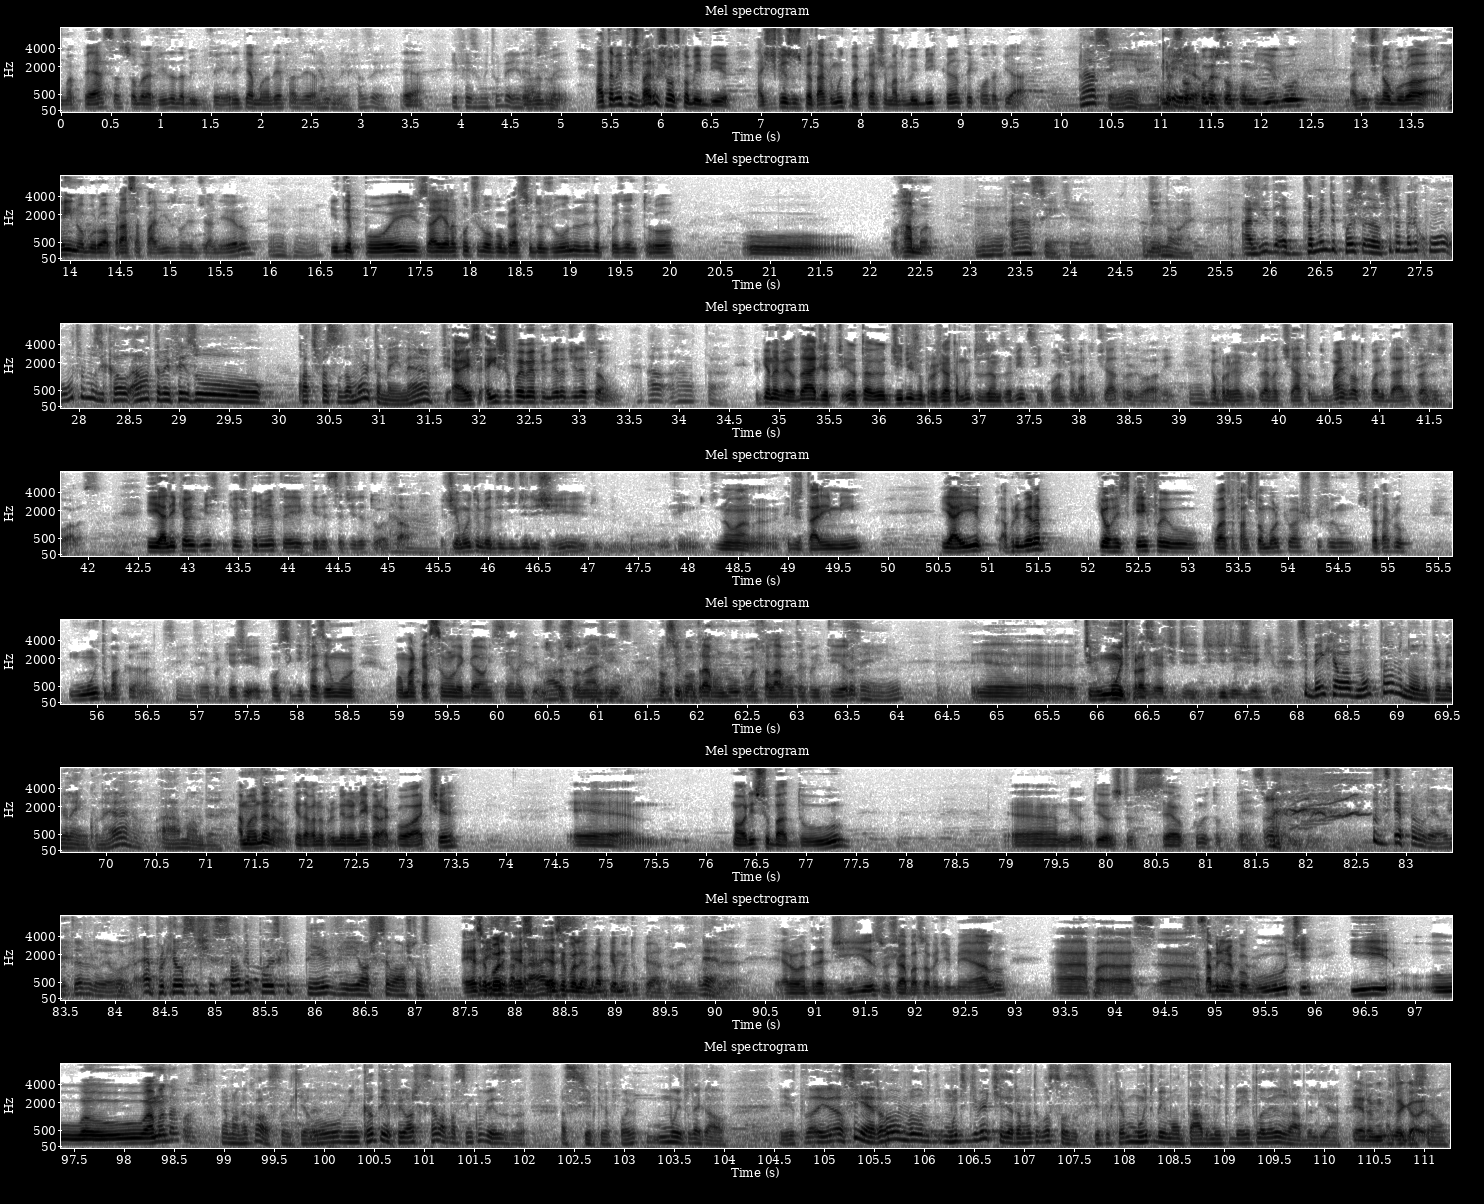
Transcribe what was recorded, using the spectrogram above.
uma peça sobre a vida da Bibi Ferreira e que a Amanda ia fazer. a Bibi. mandei fazer. É. E fez muito bem, Fez nossa. muito bem. Ah, também fiz vários shows com a Bibi. A gente fez um espetáculo muito bacana chamado Bibi Canta e Conta Piaf. Ah, sim, é incrível. Começou, começou comigo, a gente inaugurou, reinaugurou a Praça Paris no Rio de Janeiro. E depois, aí ela continuou com o Gracindo Júnior e depois entrou o, o Raman. Hum, ah, sim, que continua. Ali, ah, também depois, ah, você trabalhou com outro musical. Ah, também fez o Quatro Faces do Amor também, né? Ah, isso, isso foi a minha primeira direção. Ah, ah, tá. Porque, na verdade, eu, eu, eu, dirijo um projeto há muitos anos, há 25 anos, chamado Teatro Jovem, uhum. que é um projeto que leva teatro de mais alta qualidade para as escolas. E é ali que eu, que eu experimentei querer ser diretor e tal. Ah. Eu tinha muito medo de dirigir, de, enfim, de não acreditar em mim. E aí, a primeira que eu risquei foi o Quatro do Amor, que eu acho que foi um espetáculo muito bacana. Sim, sim. É, porque a consegui fazer uma, uma marcação legal em cena, que os Nossa, personagens é não se encontravam nunca, mas falavam o tempo inteiro. Sim. É, tive muito prazer de, de, de, dirigir aquilo. Se bem que ela não estava no, no, primeiro elenco, né? A Amanda. Amanda não. Quem estava no primeiro elenco era Gótia, é, Maurício Badu. Ah, meu Deus do céu, como eu tô péssimo. não tem problema, não tem problema. É porque eu assisti só depois que teve, eu acho, sei lá, acho que uns. Essa, eu vou, essa, essa, eu vou lembrar porque é muito perto, né? É. Era o André Dias, o Jabas Homem de Melo a, a, a Sabrina Kogut e o, o, Amanda Costa. Amanda Costa, que eu me encantei. Fui, eu acho que, sei lá, umas cinco vezes assistir aquilo. Foi muito legal. E, assim, era muito divertido, era muito gostoso assistir, porque é muito bem montado, muito bem planejado ali a Era muito a legal.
